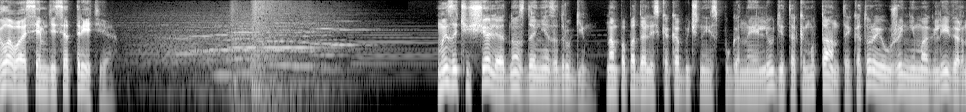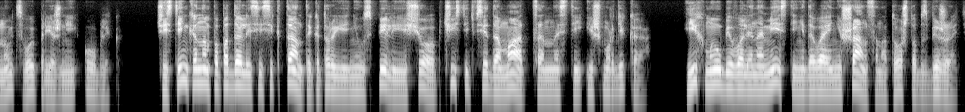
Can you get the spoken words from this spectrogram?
Глава 73 Мы зачищали одно здание за другим. Нам попадались как обычные испуганные люди, так и мутанты, которые уже не могли вернуть свой прежний облик. Частенько нам попадались и сектанты, которые не успели еще обчистить все дома от ценностей и шмурдяка. Их мы убивали на месте, не давая ни шанса на то, чтобы сбежать.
